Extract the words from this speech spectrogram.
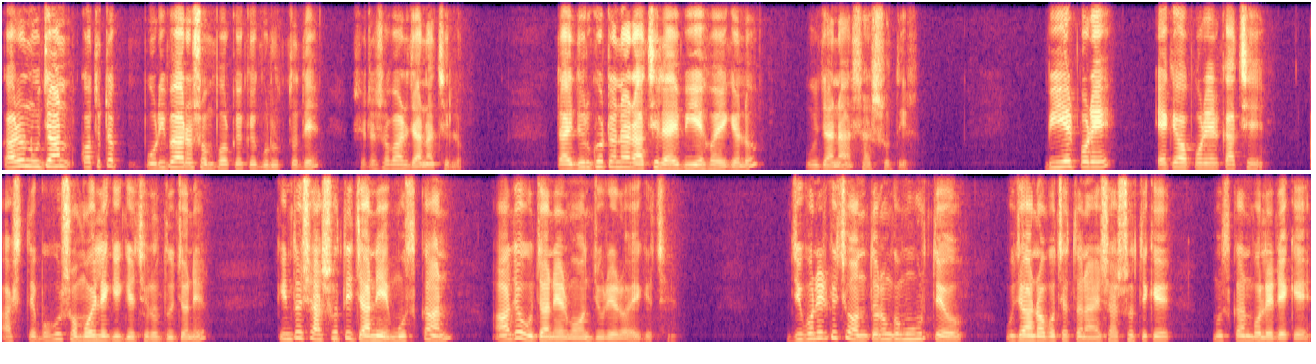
কারণ উজান কতটা পরিবার ও সম্পর্ককে গুরুত্ব দেয়, সেটা সবার জানা ছিল। তাই দুর্ঘটনার আছিলায় বিয়ে হয়ে গেল উজান শাশ্বতীর। বিয়ের পরে একে অপরের কাছে আসতে বহু সময় লেগে গিয়েছিল দুজনের। কিন্তু শাশ্বতী জানে মুস্কান আজও উজানের মন জুড়ে রয়ে গেছে। জীবনের কিছু অন্তরঙ্গ মুহূর্তেও উজান অবচেতনায় শাশ্বতীকে মুস্কান বলে ডেকে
